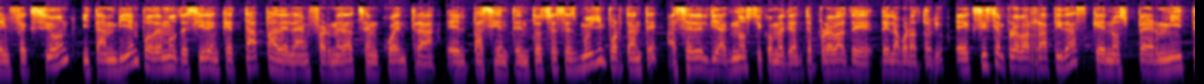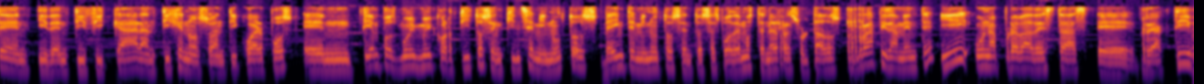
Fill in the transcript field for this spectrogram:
infección y también podemos decir en qué etapa de la enfermedad se encuentra el paciente. Entonces es muy importante hacer el diagnóstico mediante pruebas de, de laboratorio. Existen pruebas rápidas que nos permiten identificar antígenos o anticuerpos en tiempos muy, muy cortitos, en 15 minutos, 20 minutos, entonces podemos tener resultados rápidamente y una prueba de estas eh, reactivas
